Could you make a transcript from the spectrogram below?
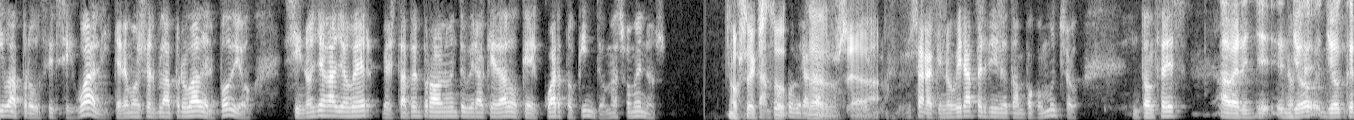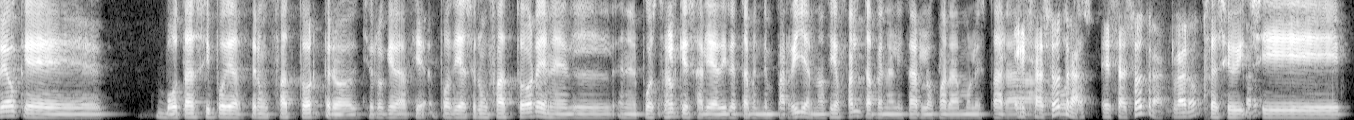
iba a producirse igual y tenemos la prueba del podio. Si no llega a llover, Verstappen probablemente hubiera quedado, ¿qué? Cuarto, quinto, más o menos. O sexto, Tampoco hubiera claro, o sea, O sea, que no hubiera perdido tampoco mucho. Entonces, A ver, No yo, yo creo que Botas sí podía hacer un factor, pero yo creo que hacía- podía ser un factor en el, en el puesto en el que salía directamente en parrilla. No hacía falta penalizarlo para molestar a esa es otra, esa es otra, claro. O sea, si, Claro. si,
